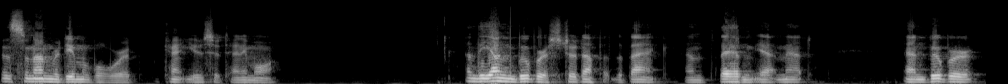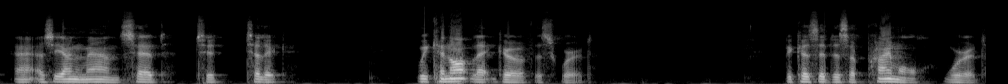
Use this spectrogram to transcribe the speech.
it's an unredeemable word. We can't use it anymore. And the young Buber stood up at the back, and they hadn't yet met. And Buber, uh, as a young man, said to Tillich, We cannot let go of this word because it is a primal word.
